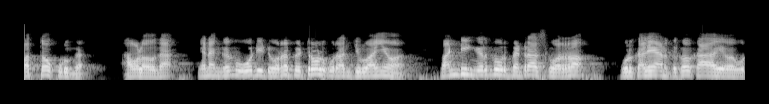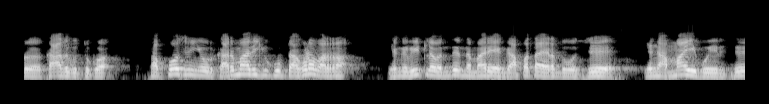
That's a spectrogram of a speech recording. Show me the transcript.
பத்தோ கொடுங்க. அவ்வளவுதான். ஏன்னா இங்கேருந்து ஓட்டிகிட்டு வர்ற பெட்ரோலுக்கு ஒரு அஞ்சு ரூபாயும் வண்டி இங்கேருந்து ஒரு மெட்ராஸுக்கு வர்றோம். ஒரு கல்யாணத்துக்கோ கா ஒரு காது குத்துக்கோ. சப்போஸ் நீங்கள் ஒரு கருமாதிக்கு கூப்பிட்டா கூட வர்றோம். எங்கள் வீட்டில் வந்து இந்த மாதிரி எங்கள் அப்பத்தா இறந்து போச்சு எங்கள் அம்மாயி போயிருச்சு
